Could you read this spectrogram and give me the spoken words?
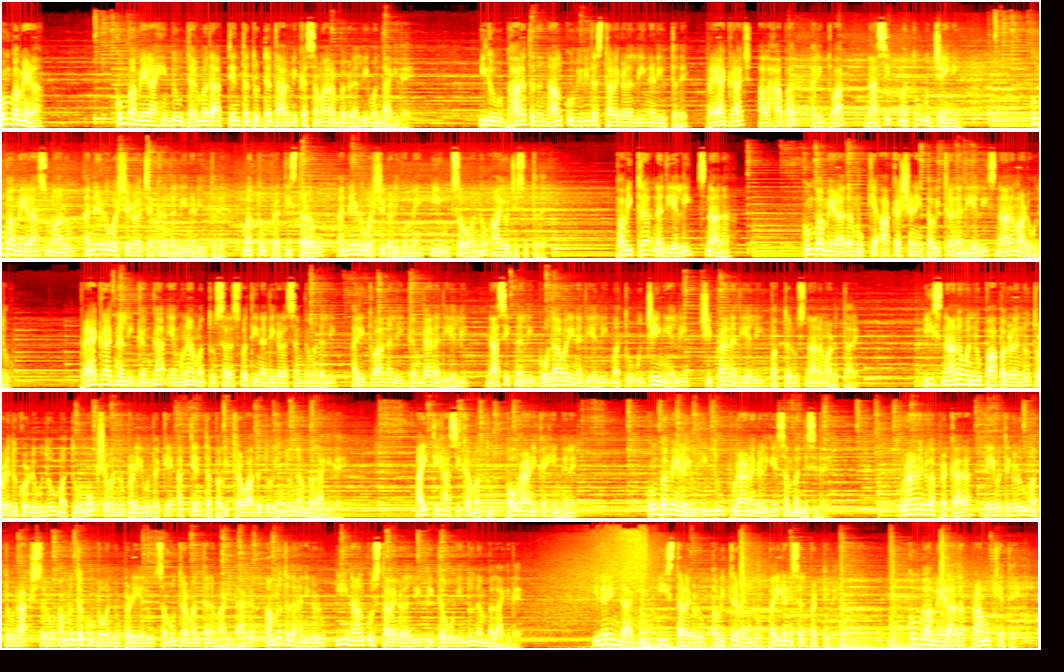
ಕುಂಭಮೇಳ. ಕುಂಭಮೇಳ ಹಿಂದೂ ಧರ್ಮದ ಅತ್ಯಂತ ದೊಡ್ಡ ಧಾರ್ಮಿಕ ಸಮಾರಂಭಗಳಲ್ಲಿ ಒಂದಾಗಿದೆ. ಇದು ಭಾರತದ ನಾಲ್ಕು ವಿವಿಧ ಸ್ಥಳಗಳಲ್ಲಿ ನಡೆಯುತ್ತದೆ. ಪ್ರಯಾಗ್ರಾಜ್, ಅಲಹಾಬಾದ್, ಹರಿದ್ವಾರ್, ನಾಸಿಕ್ ಮತ್ತು ಉಜ್ಜಯಿನಿ. ಕುಂಭಮೇಳ ಸುಮಾರು ಹನ್ನೆರಡು ವರ್ಷಗಳ ಚಕ್ರದಲ್ಲಿ ನಡೆಯುತ್ತದೆ ಮತ್ತು ಪ್ರತಿ ಸ್ಥಳವು ಹನ್ನೆರಡು ವರ್ಷಗಳಿಗೊಮ್ಮೆ ಈ ಉತ್ಸವವನ್ನು ಆಯೋಜಿಸುತ್ತದೆ. ಪವಿತ್ರ ನದಿಯಲ್ಲಿ ಸ್ನಾನ. ಕುಂಭಮೇಳದ ಮುಖ್ಯ ಆಕರ್ಷಣೆ ಪವಿತ್ರ ನದಿಯಲ್ಲಿ ಸ್ನಾನ ಮಾಡುವುದು. ಪ್ರಯಾಗ್ರಾಜ್ನಲ್ಲಿ ಗಂಗಾ, ಯಮುನಾ ಮತ್ತು ಸರಸ್ವತಿ ನದಿಗಳ ಸಂಗಮದಲ್ಲಿ, ಹರಿದ್ವಾರ್ನಲ್ಲಿ ಗಂಗಾ ನದಿಯಲ್ಲಿ, ನಾಸಿಕ್ನಲ್ಲಿ ಗೋದಾವರಿ ನದಿಯಲ್ಲಿ ಮತ್ತು ಉಜ್ಜಯಿನಿಯಲ್ಲಿ ಶಿಪ್ರಾ ನದಿಯಲ್ಲಿ ಭಕ್ತರು ಸ್ನಾನ ಮಾಡುತ್ತಾರೆ. ಈ ಸ್ನಾನವನ್ನು ಪಾಪಗಳನ್ನು ತೊಳೆದುಕೊಳ್ಳುವುದು ಮತ್ತು ಮೋಕ್ಷವನ್ನು ಪಡೆಯುವುದಕ್ಕೆ ಅತ್ಯಂತ ಪವಿತ್ರವಾದದ್ದು ಎಂದು ನಂಬಲಾಗಿದೆ. ಐತಿಹಾಸಿಕ ಮತ್ತು ಪೌರಾಣಿಕ ಹಿನ್ನೆಲೆ, ಕುಂಭಮೇಳೆಯು ಹಿಂದೂ ಪುರಾಣಗಳಿಗೆ ಸಂಬಂಧಿಸಿದೆ. ಪುರಾಣಗಳ ಪ್ರಕಾರ ದೇವತೆಗಳು ಮತ್ತು ರಾಕ್ಷಸರು ಅಮೃತ ಕುಂಭವನ್ನು ಪಡೆಯಲು ಸಮುದ್ರ ಮಂಥನ ಮಾಡಿದಾಗ ಅಮೃತದ ಹನಿಗಳು ಈ ನಾಲ್ಕು ಸ್ಥಳಗಳಲ್ಲಿ ಬಿದ್ದವು ಎಂದು ನಂಬಲಾಗಿದೆ. ಇದರಿಂದಾಗಿ ಈ ಸ್ಥಳಗಳು ಪವಿತ್ರವೆಂದು ಪರಿಗಣಿಸಲ್ಪಟ್ಟಿವೆ. ಕುಂಭ ಮೇಳದ ಪ್ರಾಮುಖ್ಯತೆ.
